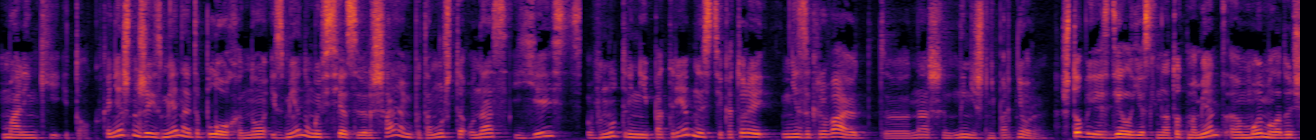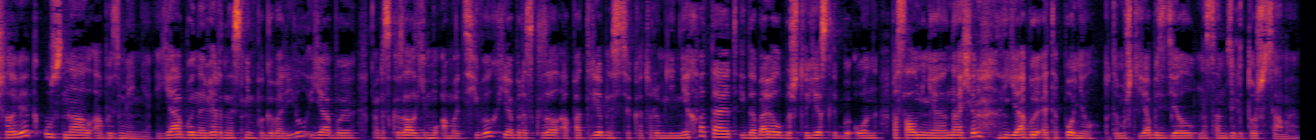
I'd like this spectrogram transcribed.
маленький итог. Конечно же, измена это плохо, но измену мы все совершаем, потому что у нас есть внутренние потребности, которые не закрывают э, наши нынешние партнеры. Что бы я сделал, если на тот момент э, мой молодой человек узнал об измене? Я бы, наверное, с ним поговорил, я бы рассказал ему о мотивах, я бы рассказал о потребностях, которые мне не хватает, и добавил бы, что если бы он послал меня нахер, я бы это понял, потому что я бы сделал на самом деле то же самое.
